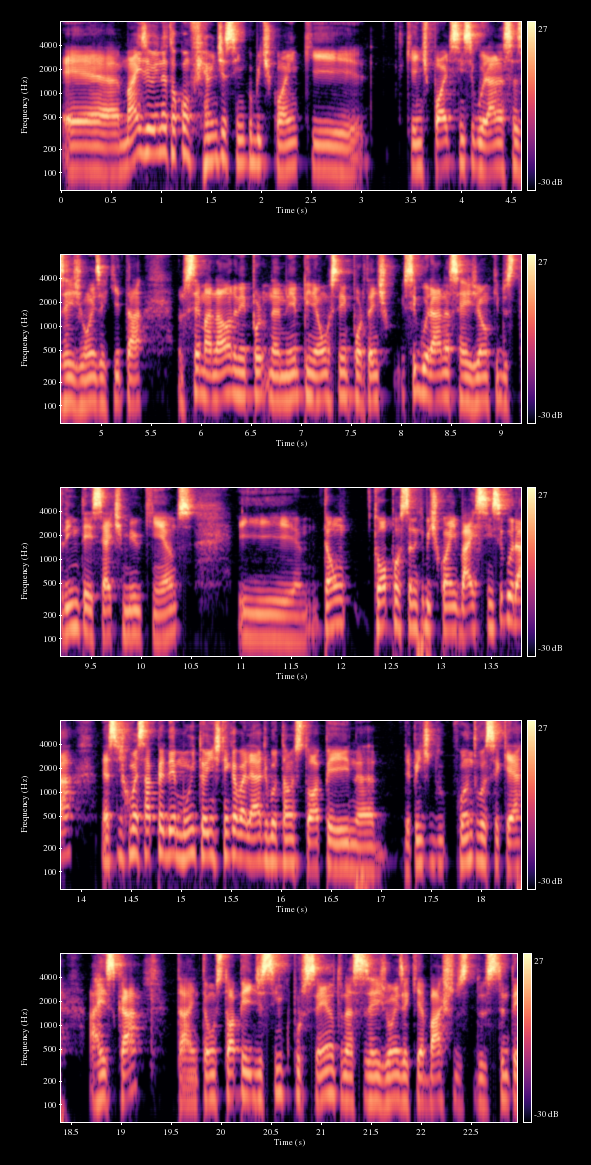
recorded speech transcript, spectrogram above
É, mas eu ainda estou confiante assim com o Bitcoin que que a gente pode sim segurar nessas regiões aqui, tá? No semanal, na minha, na minha opinião, seria importante segurar nessa região aqui dos 37.500 e então Estou apostando que Bitcoin vai sim segurar. Né? Se a gente começar a perder muito, a gente tem que avaliar de botar um stop aí, né? depende do quanto você quer arriscar. Tá? Então, um stop aí de 5% nessas regiões aqui abaixo dos, dos, 30,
